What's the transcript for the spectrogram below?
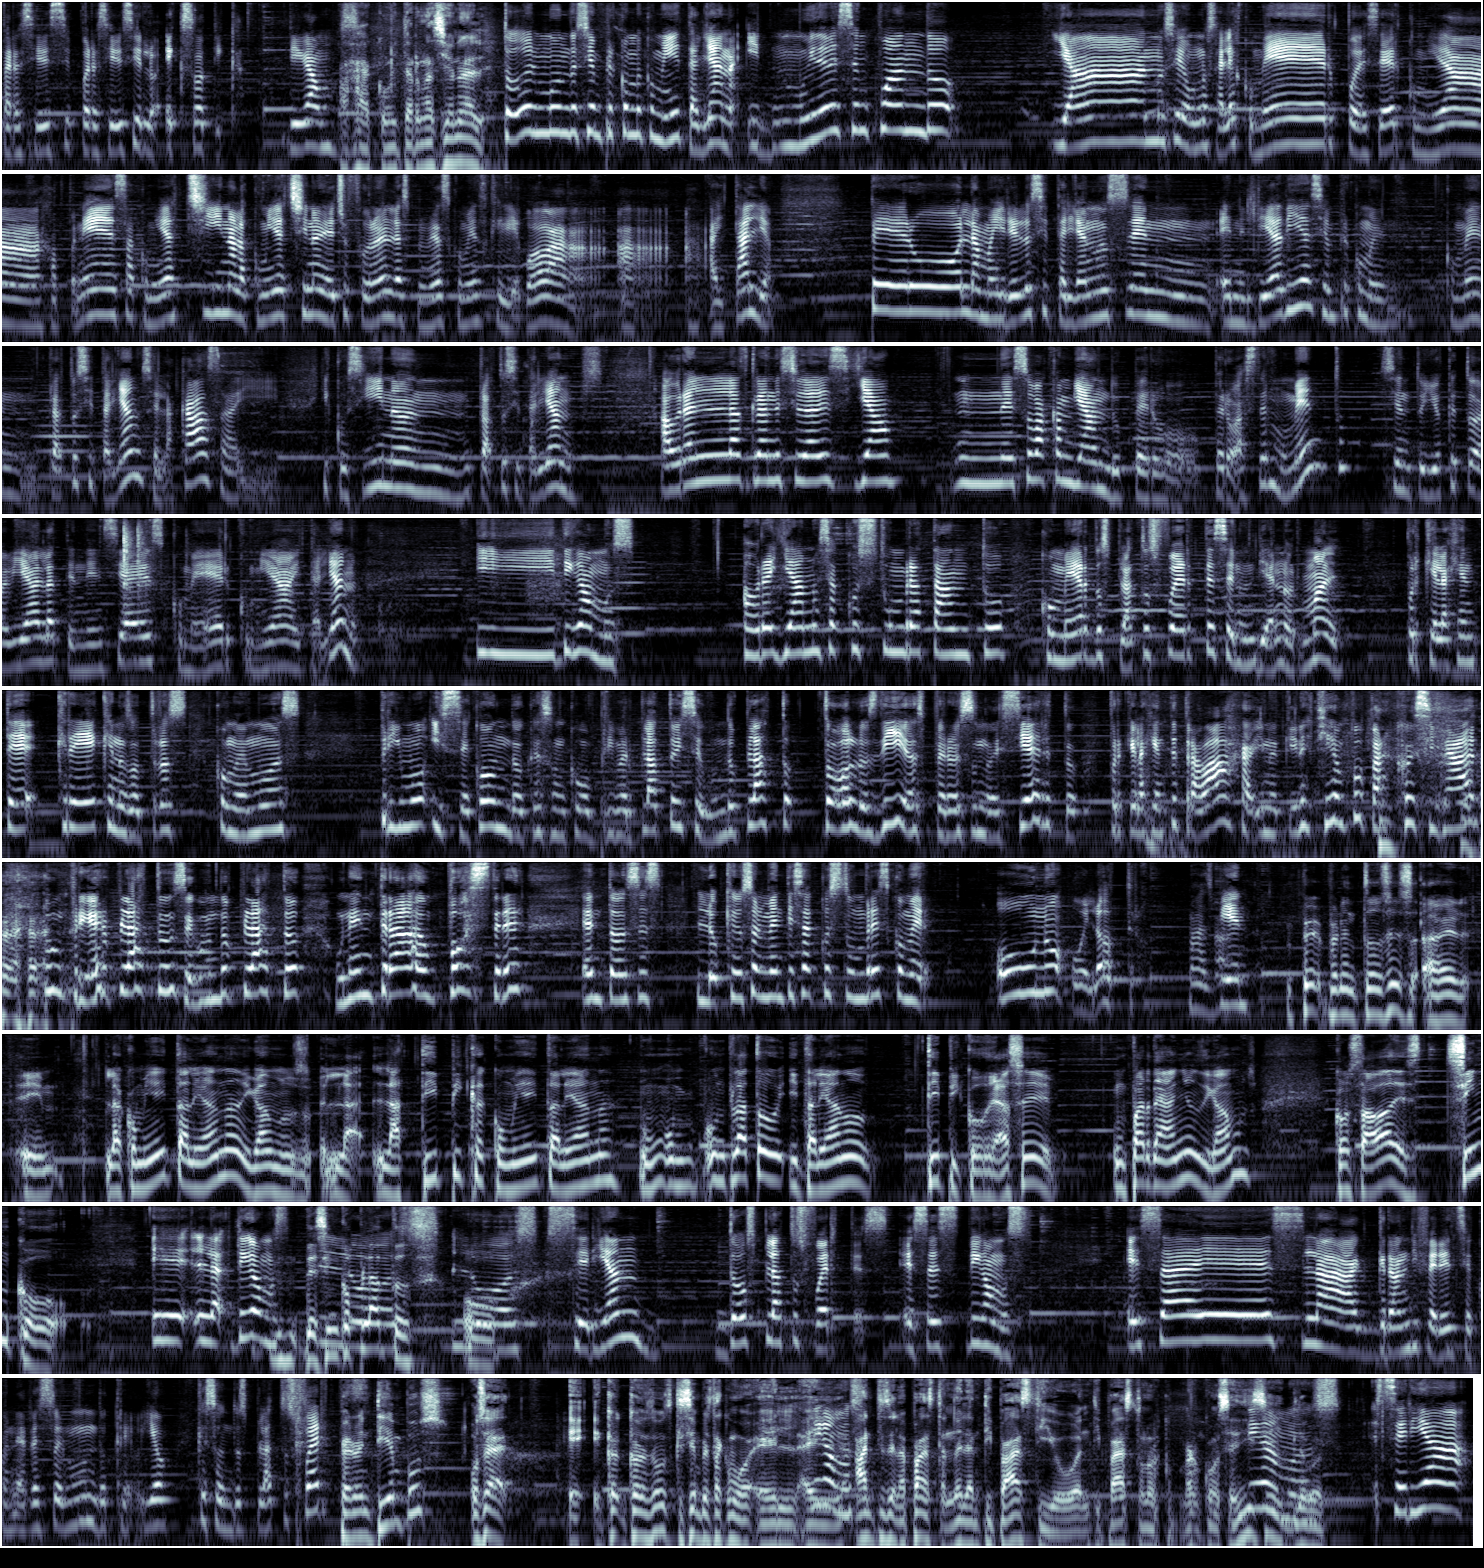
para así deci- por así decirlo, exótica, digamos Ajá, como internacional. todo el mundo siempre come comida italiana y muy de vez en cuando ya, no sé, uno sale a comer, puede ser comida japonesa, comida china. La comida china, de hecho, fue una de las primeras comidas que llegó a, a- Italia. Pero la mayoría de los italianos en, en el día a día siempre comen, comen platos italianos en la casa y, y cocinan platos italianos. Ahora en las grandes ciudades ya mm, eso va cambiando, pero, pero hasta el momento siento yo que todavía la tendencia es comer comida italiana. Y digamos, ahora ya no se acostumbra tanto comer dos platos fuertes en un día normal, porque la gente cree que nosotros comemos primo y segundo, que son como primer plato y segundo plato todos los días, pero eso no es cierto, porque la gente trabaja y no tiene tiempo para cocinar un primer plato, un segundo plato, una entrada, un postre. Entonces, lo que usualmente se acostumbra es comer o uno o el otro, más bien. Pero, pero entonces, a ver, eh, la comida italiana, digamos, la, la típica comida italiana, un, un- un plato italiano típico de hace un par de años, digamos, constaba de cinco. Eh, la- digamos. De cinco platos, o- Los serían dos platos fuertes. Esa es, digamos. Esa es la gran diferencia con el resto del mundo, creo yo. Que son dos platos fuertes. Pero en tiempos, o sea, eh, eh, co- conocemos que siempre está como el, el- Digamos- antes de la pasta, ¿no? El antipasti o antipasto, ¿no? Como se dice. digamos, luego- sería.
